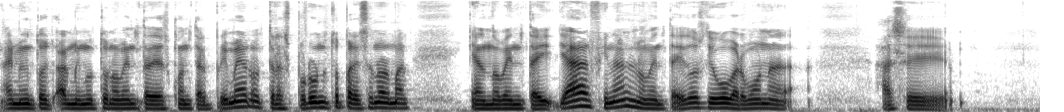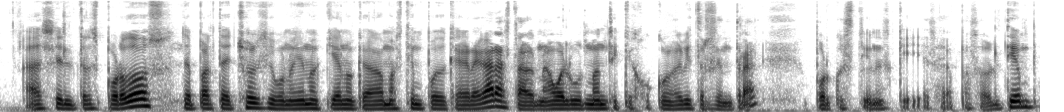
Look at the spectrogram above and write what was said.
al minuto, al minuto 90 descuenta el primero, 3 por 1, esto parece normal. Y al 90, ya al final, 92, Diego Barbona hace, hace el 3 por 2 de parte de Chelsea. Y bueno, ya no, ya no quedaba más tiempo de que agregar. Hasta Nahuel Guzmán se quejó con el árbitro central por cuestiones que ya se había pasado el tiempo.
